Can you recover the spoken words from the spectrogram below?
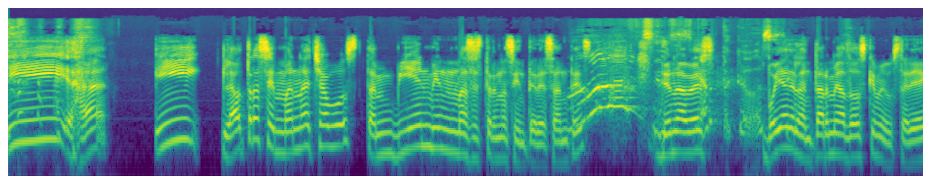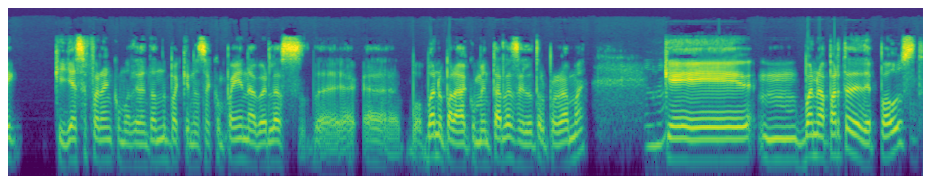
Y, ajá, y la otra semana, chavos, también vienen más estrenos interesantes. de una vez, voy a adelantarme a dos que me gustaría que ya se fueran como adelantando para que nos acompañen a verlas, eh, bueno, para comentarlas el otro programa. Que, mm, bueno, aparte de The Post,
